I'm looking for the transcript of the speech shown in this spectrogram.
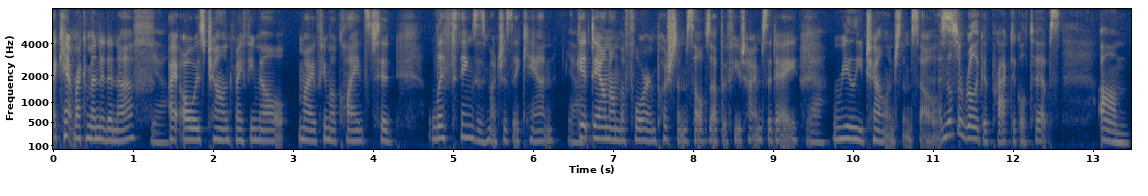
I can't recommend it enough. Yeah. I always challenge my female my female clients to lift things as much as they can. Yeah. Get down on the floor and push themselves up a few times a day. Yeah. Really challenge themselves. And those are really good practical tips. Um,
